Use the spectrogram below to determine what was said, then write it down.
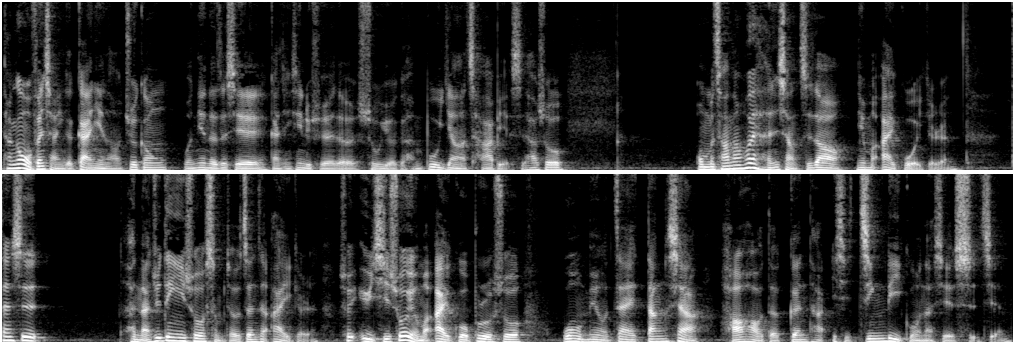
他跟我分享一个概念哦，就跟我念的这些感情心理学的书有一个很不一样的差别是，他说我们常常会很想知道你有没有爱过一个人，但是很难去定义说什么叫做真正爱一个人。所以，与其说有没有爱过，不如说我有没有在当下好好的跟他一起经历过那些时间。”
